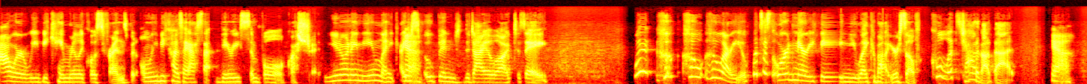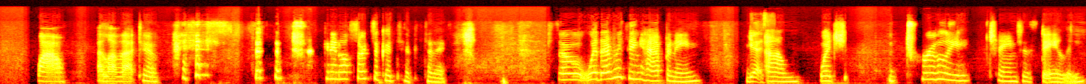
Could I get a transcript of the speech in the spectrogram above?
hour we became really close friends but only because i asked that very simple question. You know what i mean? Like i yeah. just opened the dialogue to say what? Who, who who are you? What's this ordinary thing you like about yourself? Cool let's chat about that. Yeah. Wow. I love that too. Getting all sorts of good tips today. So with everything happening yes. um which truly changes daily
